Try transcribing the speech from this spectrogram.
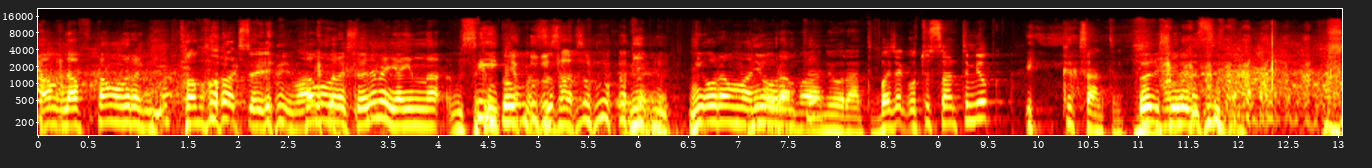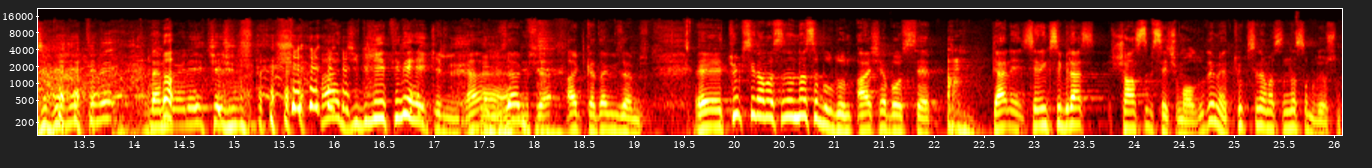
Tam laf tam olarak Tam olarak söylemeyeyim abi. tam olarak söyleme yayınla bir sıkıntı olmasın. Lazım mı? Ni oran var, ni Niye oran var orantı. orantı? Bacak 30 santim yok 40 santim. Böyle şeyler Cibiliyetimi ben böyle heykelin. ha cibiliyetini heykelin. Ha, güzelmiş ya. Hakikaten güzelmiş. Ee, Türk sinemasını nasıl buldun Ayşe Bosse? Yani seninkisi biraz şanslı bir seçim oldu değil mi? Türk sinemasını nasıl buluyorsun?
